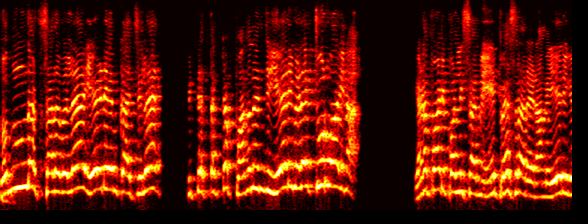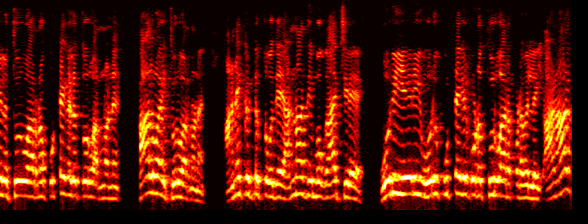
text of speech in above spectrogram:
சொந்த செலவுல ஏடிஎம் காட்சியில கிட்டத்தட்ட பதினஞ்சு ஏரிகளை தூர்வாரினார். எடப்பாடி பழனிசாமி பேசுறாரு நாங்க ஏரிகளை தூர்வாரணும் குட்டைகளை தூர்வாரணும்னு கால்வாய் தூர்வாரணும்னு. அணைக்கட்டு தொகுதி அதிமுக ஆட்சியிலே ஒரு ஏரி ஒரு குட்டைகள் கூட தூர்வாரப்படவில்லை. ஆனால்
